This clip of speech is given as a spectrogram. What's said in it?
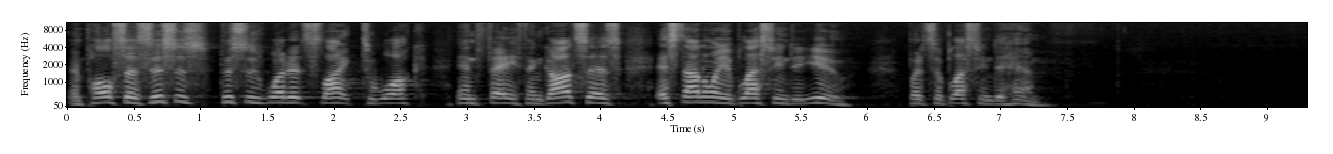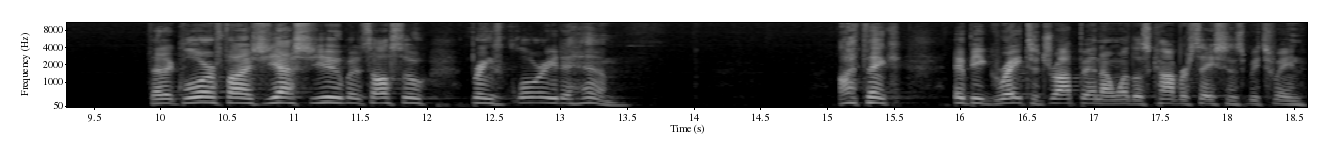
And Paul says this is, this is what it's like to walk in faith. And God says it's not only a blessing to you, but it's a blessing to Him. That it glorifies, yes, you, but it also brings glory to Him. I think it'd be great to drop in on one of those conversations between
